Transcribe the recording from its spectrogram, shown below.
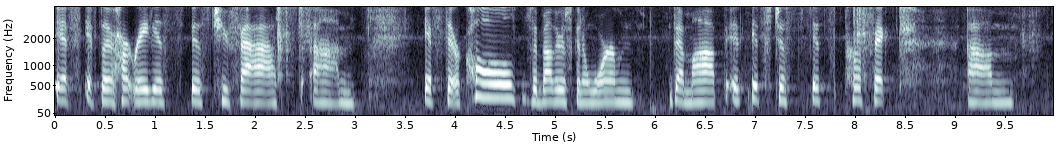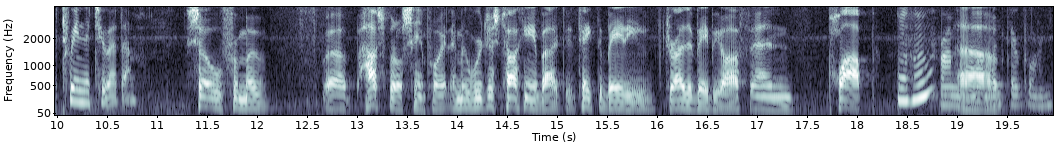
if, if the heart rate is, is too fast. Um, if they're cold, the mother's going to warm them up. It, it's just, it's perfect um, between the two of them. So, from a uh, hospital standpoint, I mean, we're just talking about take the baby, dry the baby off, and plop. Mm-hmm. From the uh, they're born.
